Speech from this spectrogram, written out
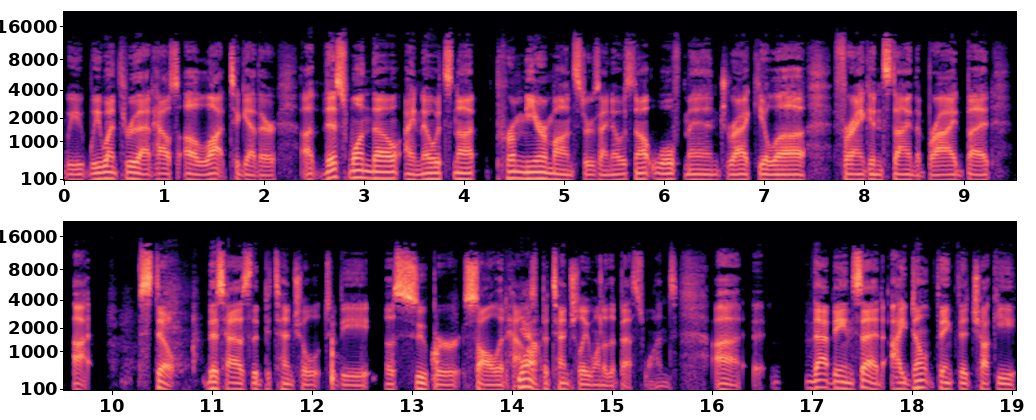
We we went through that house a lot together. Uh, this one though, I know it's not premier monsters. I know it's not Wolfman, Dracula, Frankenstein, The Bride, but uh, still, this has the potential to be a super solid house, Yeah. potentially one of the best ones. Uh, that being said, I don't think that Chucky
